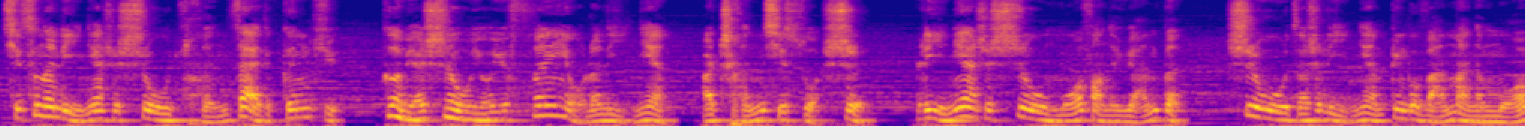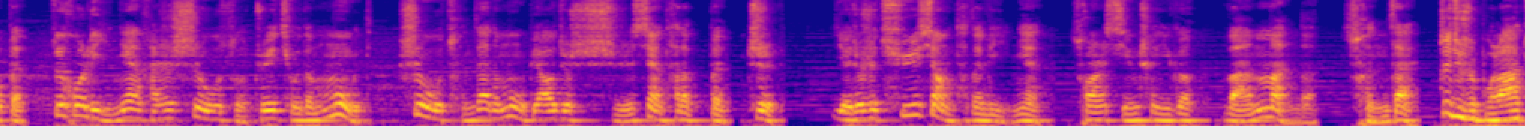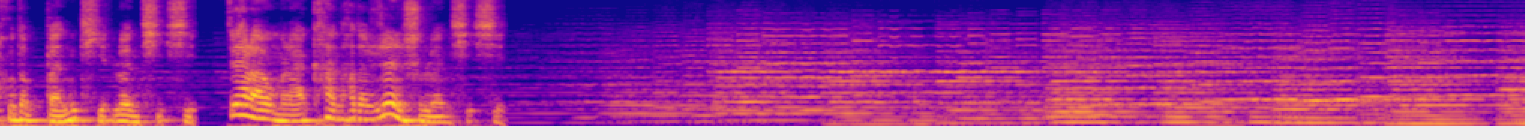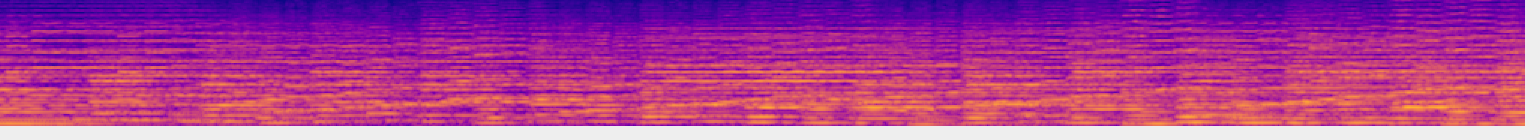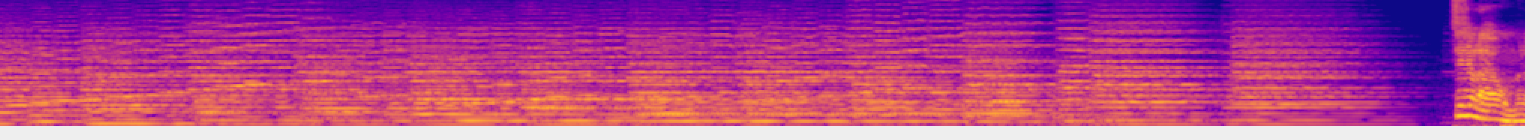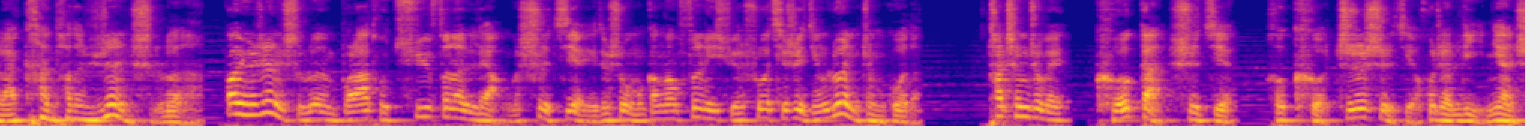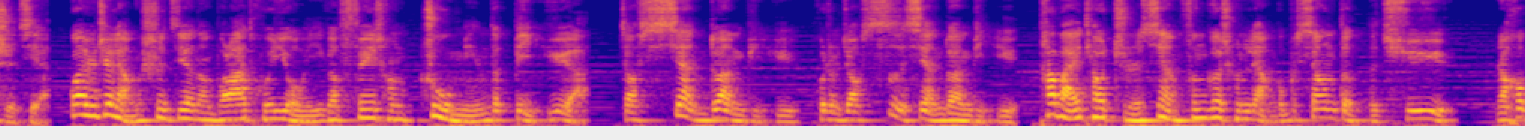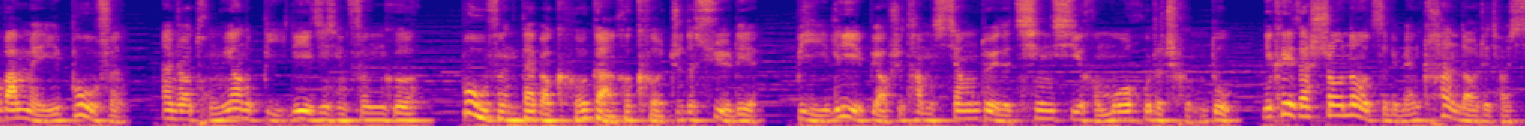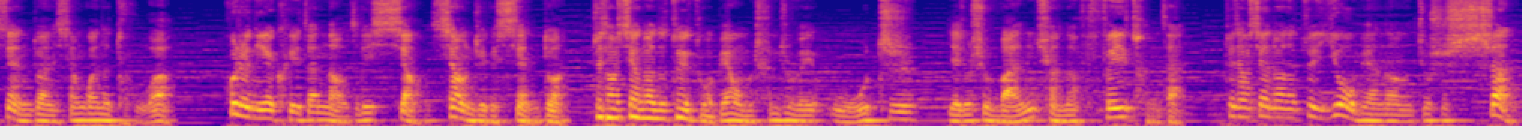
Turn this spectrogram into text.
其次呢，理念是事物存在的根据。个别事物由于分有了理念而成其所是，理念是事物模仿的原本，事物则是理念并不完满的模本。最后，理念还是事物所追求的目的。事物存在的目标就是实现它的本质。也就是趋向它的理念，从而形成一个完满的存在。这就是柏拉图的本体论体系。接下来，我们来看他的认识论体系。接下来我们来看他的认识论啊。关于认识论，柏拉图区分了两个世界，也就是我们刚刚分离学说其实已经论证过的，他称之为可感世界和可知世界或者理念世界。关于这两个世界呢，柏拉图有一个非常著名的比喻啊，叫线段比喻或者叫四线段比喻。他把一条直线分割成两个不相等的区域，然后把每一部分按照同样的比例进行分割。部分代表可感和可知的序列，比例表示它们相对的清晰和模糊的程度。你可以在 show notes 里面看到这条线段相关的图啊，或者你也可以在脑子里想象这个线段。这条线段的最左边我们称之为无知，也就是完全的非存在。这条线段的最右边呢，就是善，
